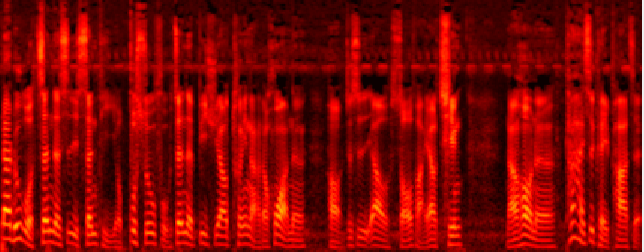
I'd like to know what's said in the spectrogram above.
那如果真的是身体有不舒服，真的必须要推拿的话呢，好，就是要手法要轻，然后呢，他还是可以趴着，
